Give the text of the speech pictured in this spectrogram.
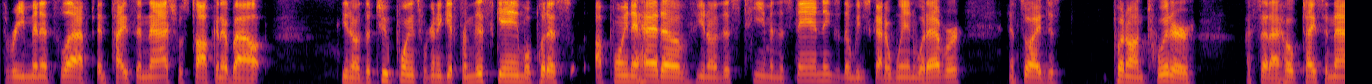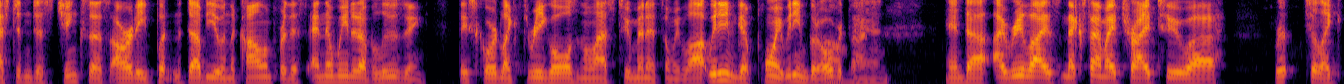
three minutes left. And Tyson Nash was talking about, you know, the two points we're going to get from this game will put us a point ahead of, you know, this team in the standings. And then we just got to win whatever. And so I just put on Twitter, I said, I hope Tyson Nash didn't just jinx us already putting a W in the column for this. And then we ended up losing. They scored like three goals in the last two minutes, and we lost. We didn't even get a point. We didn't even go to oh, overtime. Man. And uh, I realized next time I try to uh, re- to like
